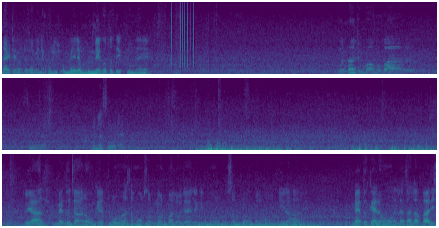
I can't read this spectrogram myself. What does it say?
लाइटें वगैरह मैंने खोली। मेरे मुन्ने को तो देख लूँ मैं। मुन्ना, जुम्मा मुबारक। सो रहा है मुन्ना सो रहा है तो यार, मैं तो चाह रहा हूँ कि थोड़ा सा मौसम नॉर्मल हो जाए, लेकिन मौसम नॉर्मल हो नहीं रहा है। मैं तो कह रहा हूँ, अल्लाह ताला बारिश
